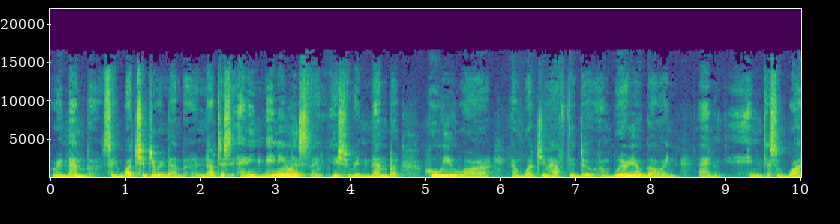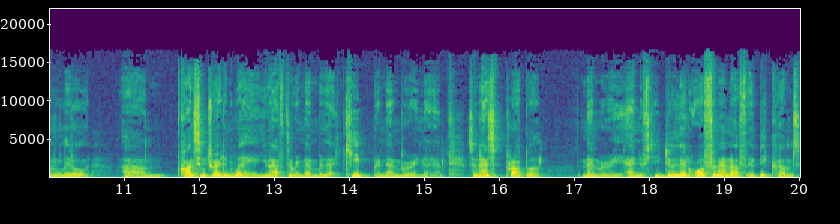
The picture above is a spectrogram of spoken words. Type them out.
remember. So, what should you remember? Not just any meaningless thing. You should remember who you are and what you have to do and where you're going. And in just one little um, concentrated way, you have to remember that. Keep remembering that. So, that's proper memory. And if you do that often enough, it becomes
